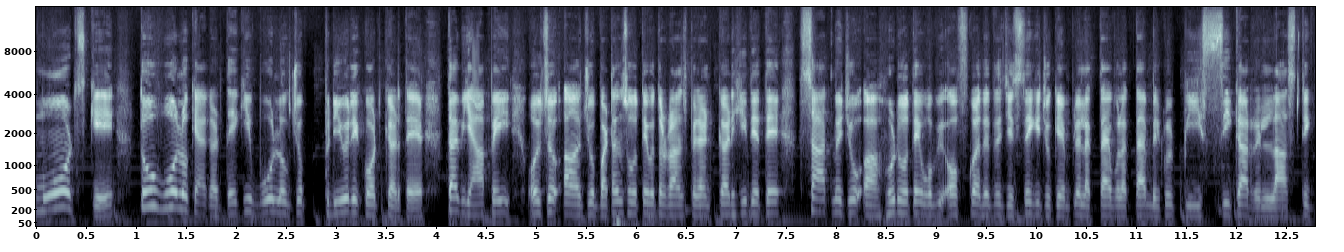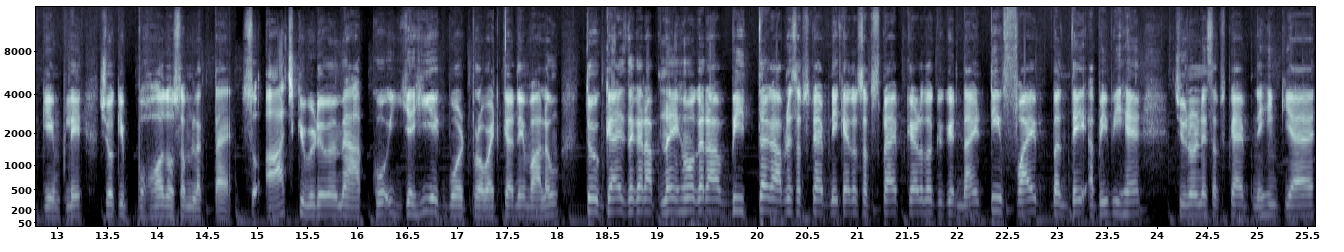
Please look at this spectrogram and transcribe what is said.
मोड्स के तो वो लोग क्या करते हैं कि वो लोग जो प्रियो रिकॉर्ड करते हैं तब यहाँ पे ऑल्सो जो बटन्स होते हैं वो तो ट्रांसपेरेंट कर ही देते साथ में जो हुड होते हैं वो भी ऑफ़ कर देते हैं जिससे कि जो गेम प्ले लगता है वो लगता है बिल्कुल पीसी का रिलास्टिक गेम प्ले जो कि बहुत औसम लगता है। सो so, आज की वीडियो में मैं आपको यही एक बोर्ड प्रोवाइड करने वाला हूँ। तो गैस अगर आप नए हो अगर अभी तक आपने सब्सक्राइब नहीं किया तो सब्सक्राइब कर दो क्योंकि 95 बंदे अभी भी हैं जिन्होंने सब्सक्राइब नहीं किया है।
